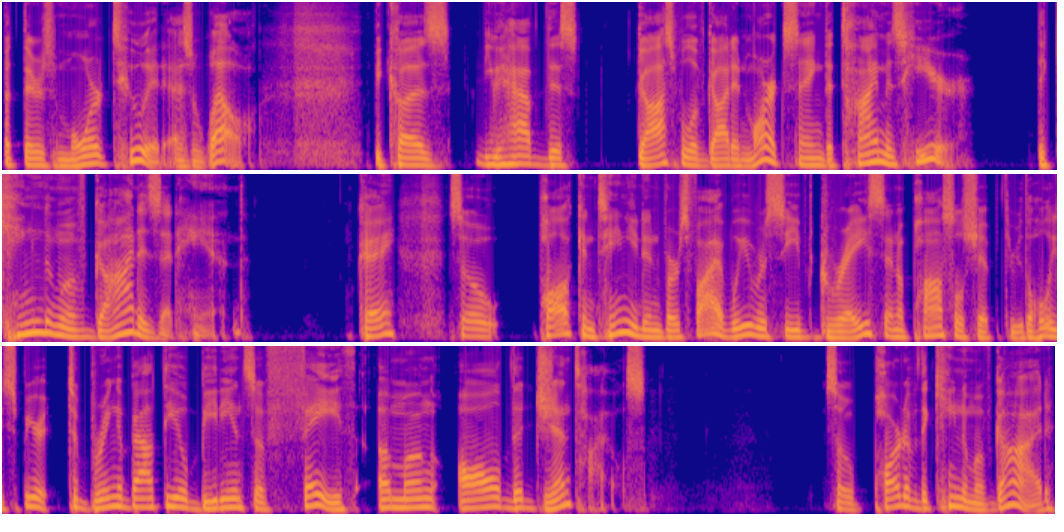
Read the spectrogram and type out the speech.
But there's more to it as well. Because you have this gospel of God in Mark saying the time is here. The kingdom of God is at hand. Okay? So Paul continued in verse 5 We received grace and apostleship through the Holy Spirit to bring about the obedience of faith among all the Gentiles. So, part of the kingdom of God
